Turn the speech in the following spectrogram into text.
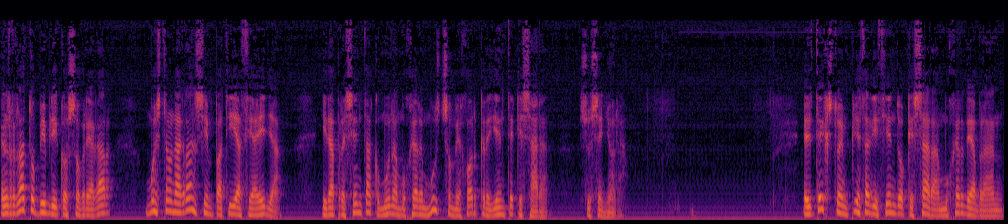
El relato bíblico sobre Agar muestra una gran simpatía hacia ella y la presenta como una mujer mucho mejor creyente que Sara, su señora. El texto empieza diciendo que Sara, mujer de Abraham,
